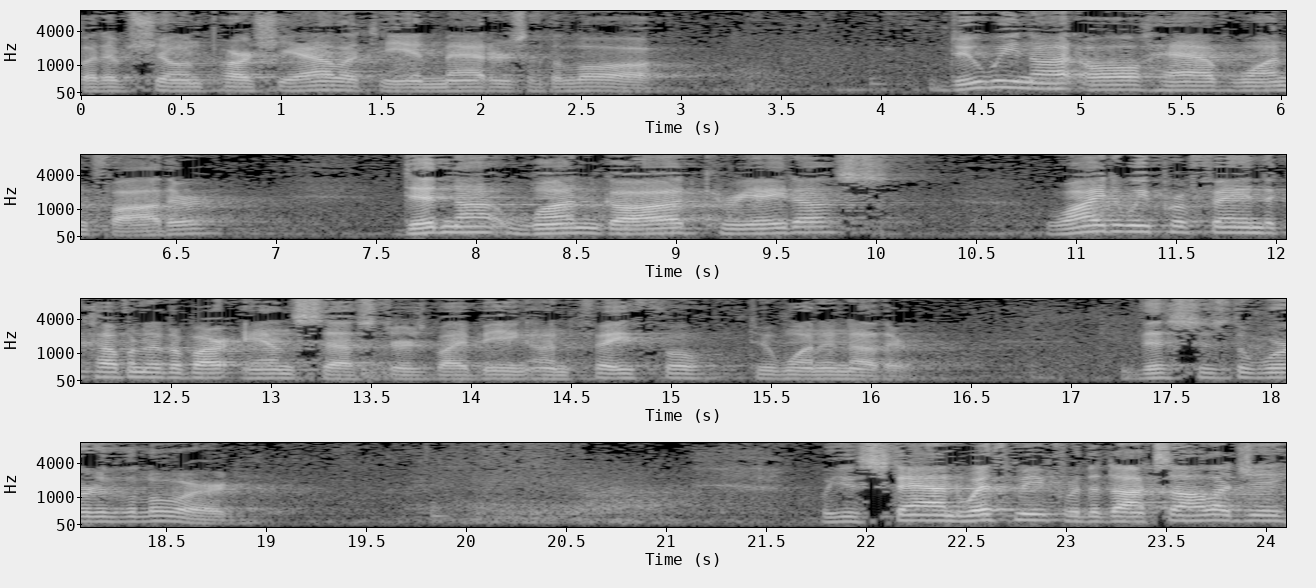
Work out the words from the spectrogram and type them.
but have shown partiality in matters of the law. Do we not all have one Father? Did not one God create us? Why do we profane the covenant of our ancestors by being unfaithful to one another? This is the word of the Lord. Will you stand with me for the doxology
